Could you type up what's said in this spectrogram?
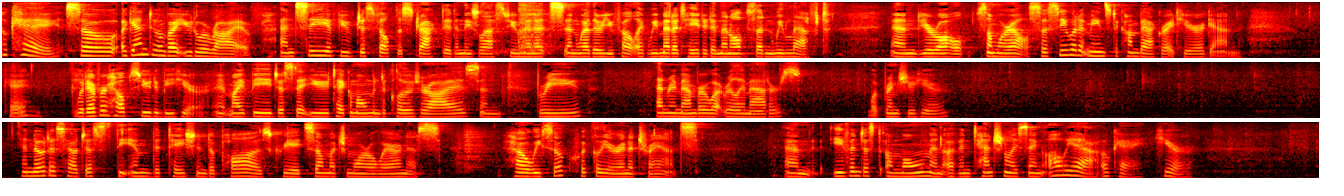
Okay, so again to invite you to arrive and see if you've just felt distracted in these last few minutes and whether you felt like we meditated and then all of a sudden we left and you're all somewhere else. So see what it means to come back right here again. Okay? Whatever helps you to be here. It might be just that you take a moment to close your eyes and breathe and remember what really matters, what brings you here. And notice how just the invitation to pause creates so much more awareness. How we so quickly are in a trance. And even just a moment of intentionally saying, oh, yeah, okay, here,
